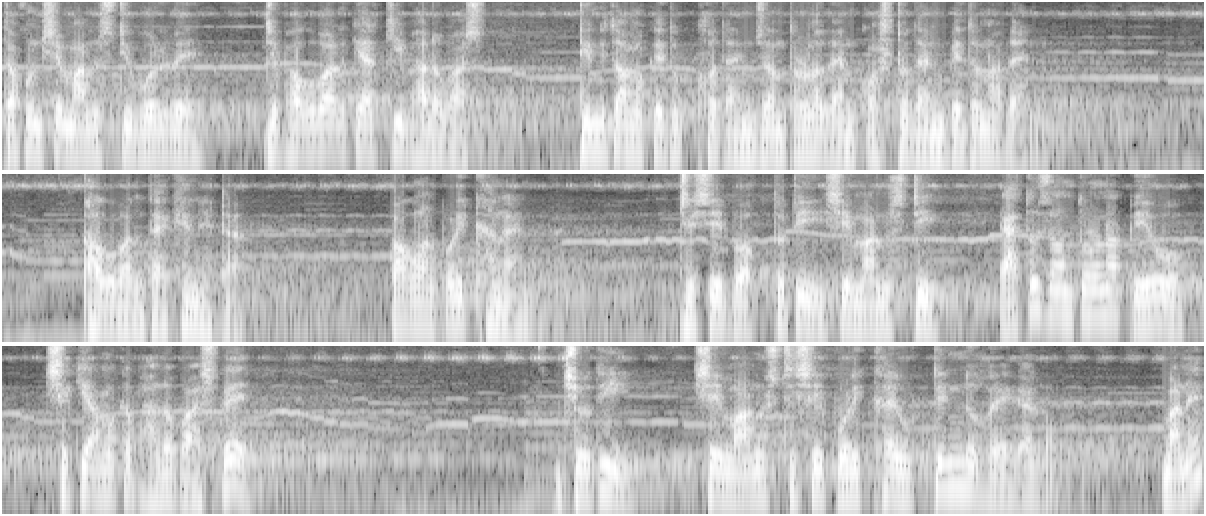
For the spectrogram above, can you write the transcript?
তখন সে মানুষটি বলবে যে, ভগবানকে আর কি ভালোবাস তিনি তো আমাকে দুঃখ দেন, যন্ত্রণা দেন, কষ্ট দেন, বেদনা দেন। ভগবান দেখেন এটা। ভগবান পরীক্ষা নেন যে সেই ভক্তটি, সেই মানুষটি এত যন্ত্রণা পেয়েও সে কি আমাকে ভালোবাসবে? যদি সেই মানুষটি সেই পরীক্ষায় উত্তীর্ণ হয়ে গেল মানে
